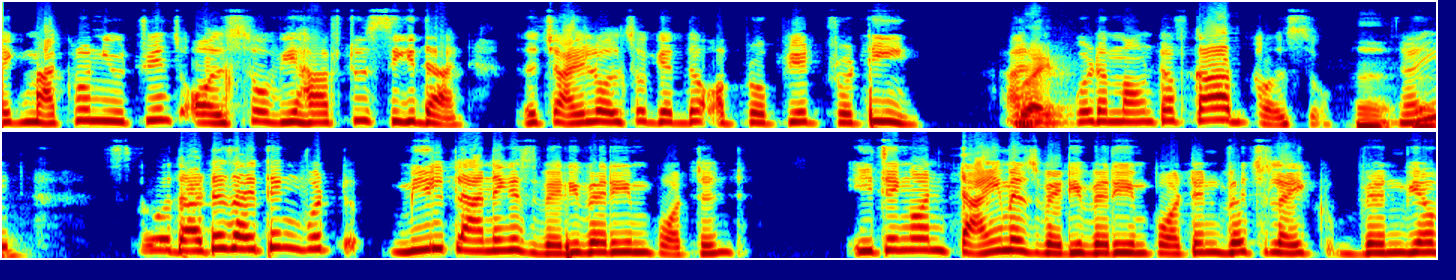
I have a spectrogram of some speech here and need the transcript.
like macronutrients also. We have to see that. The child also get the appropriate protein and Right. good amount of carbs also Mhm. right so that is i think what meal planning is very very important eating on time is very very important which like when we are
